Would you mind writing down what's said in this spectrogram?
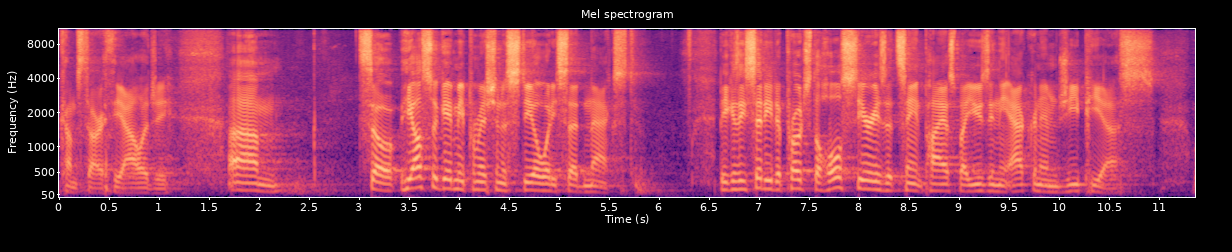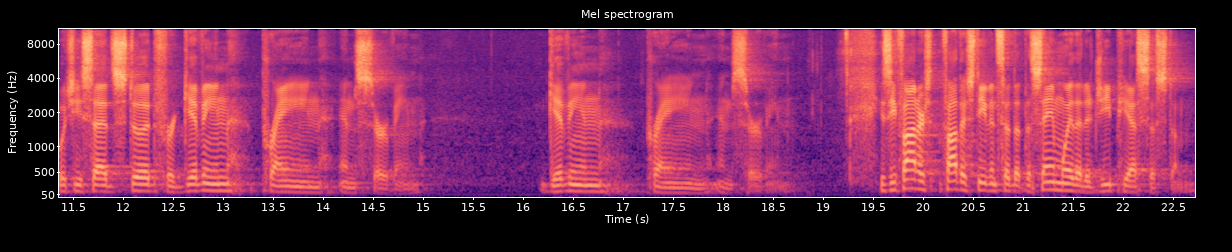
comes to our theology. Um, so he also gave me permission to steal what he said next. Because he said he'd approached the whole series at St. Pius by using the acronym GPS, which he said stood for giving, praying, and serving giving, praying, and serving. You see, Father, Father Stephen said that the same way that a GPS system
